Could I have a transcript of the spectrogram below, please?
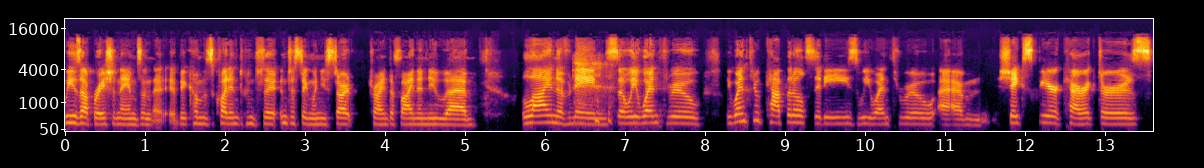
We use operation names, and it becomes quite interesting when you start trying to find a new um, line of names. so we went through we went through capital cities, we went through um, Shakespeare characters,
